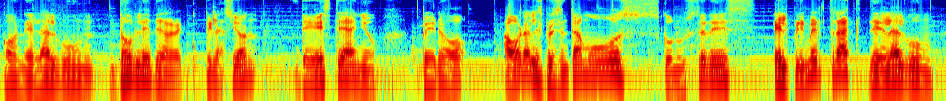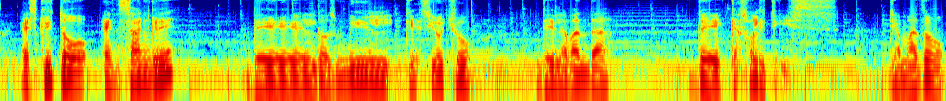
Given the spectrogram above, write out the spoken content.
con el álbum doble de recopilación de este año. Pero ahora les presentamos con ustedes el primer track del álbum escrito en sangre del 2018 de la banda de Casualities llamado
